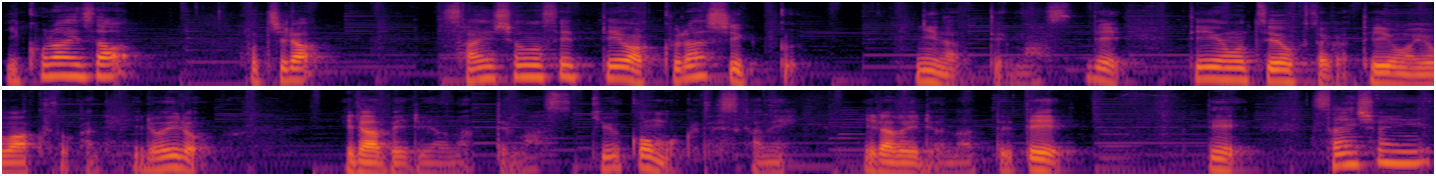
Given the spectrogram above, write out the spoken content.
イコライザーこちら最初の設定はクラシックになってます。で低音を強くとか低音を弱くとかねいろいろ選べるようになってます。9項目ですかね。選べるようになってて。で最初に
